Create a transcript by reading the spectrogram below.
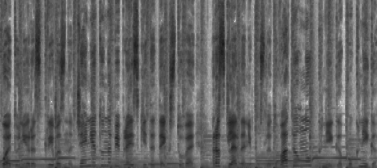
което ни разкрива значението на библейските текстове, разгледани последователно книга по книга.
